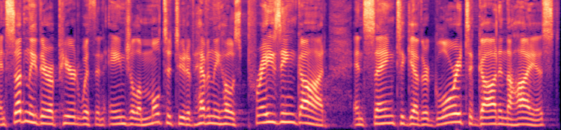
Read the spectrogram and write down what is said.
And suddenly there appeared with an angel a multitude of heavenly hosts, praising God and saying together, Glory to God in the highest,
